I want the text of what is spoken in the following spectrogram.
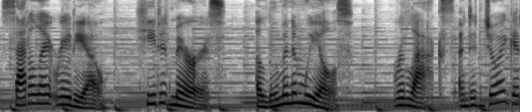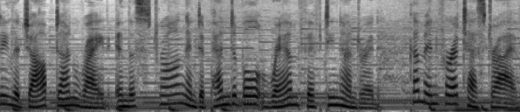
satellite radio, heated mirrors, aluminum wheels. Relax and enjoy getting the job done right in the strong and dependable Ram 1500. Come in for a test drive.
